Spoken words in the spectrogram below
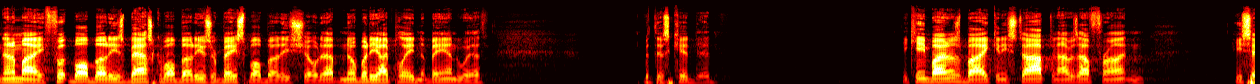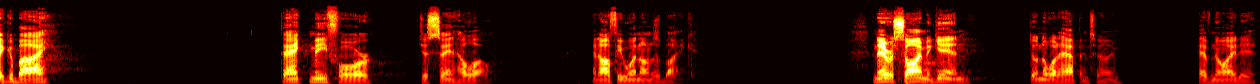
None of my football buddies, basketball buddies, or baseball buddies showed up. Nobody I played in a band with. But this kid did. He came by on his bike and he stopped, and I was out front, and he said goodbye. Thanked me for just saying hello. And off he went on his bike. Never saw him again. Don't know what happened to him. Have no idea.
